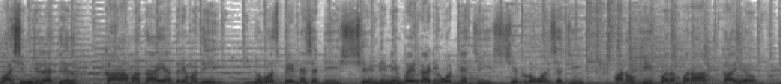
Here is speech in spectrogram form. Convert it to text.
वाशिम जिल्ह्यातील काळामाता यात्रेमध्ये नवस पेरण्यासाठी शेंडीने बैलगाडी ओढण्याची शेकडो वर्षाची अनोखी परंपरा कायम.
